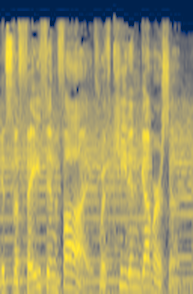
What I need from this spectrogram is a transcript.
It's the Faith in Five with Kedon Gumerson.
